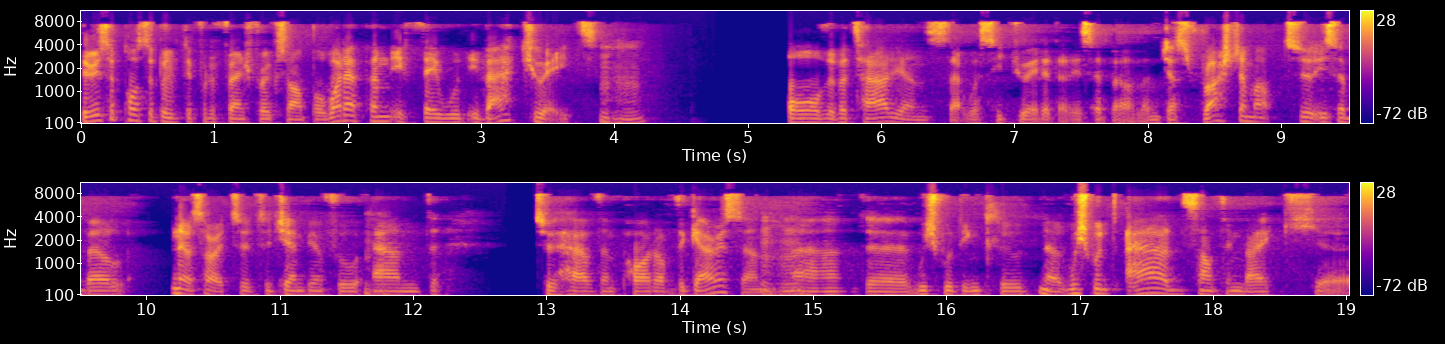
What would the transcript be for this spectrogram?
there is a possibility for the French, for example, what happened if they would evacuate mm-hmm. all the battalions that were situated at Isabelle and just rush them up to Isabelle no, sorry, to to Bien mm-hmm. and to have them part of the garrison, mm-hmm. and uh, which would include no, which would add something like uh,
